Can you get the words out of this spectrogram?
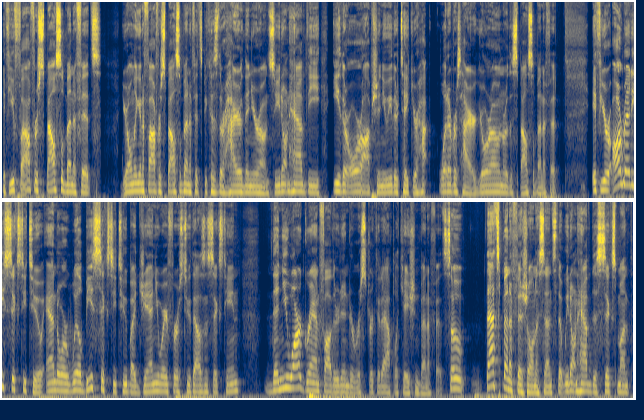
If you file for spousal benefits, you're only going to file for spousal benefits because they're higher than your own. So you don't have the either or option. You either take your whatever's higher, your own or the spousal benefit. If you're already 62 and or will be 62 by January 1st, 2016, then you are grandfathered into restricted application benefits. So that's beneficial in a sense that we don't have this six month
